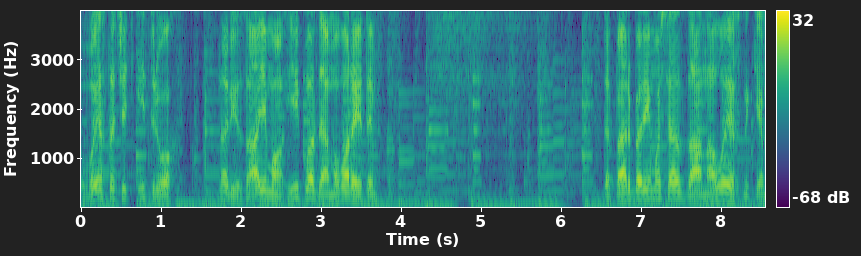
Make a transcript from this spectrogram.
вистачить і трьох. Нарізаємо і кладемо варити. Тепер берімося за налисники.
